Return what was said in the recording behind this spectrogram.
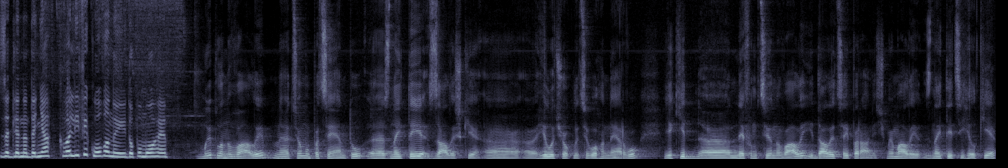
задля надання кваліфікованої допомоги. Ми планували е, цьому пацієнту е, знайти залишки е, гілочок лицевого нерву, які не функціонували і дали цей параліч. Ми мали знайти ці гілки,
